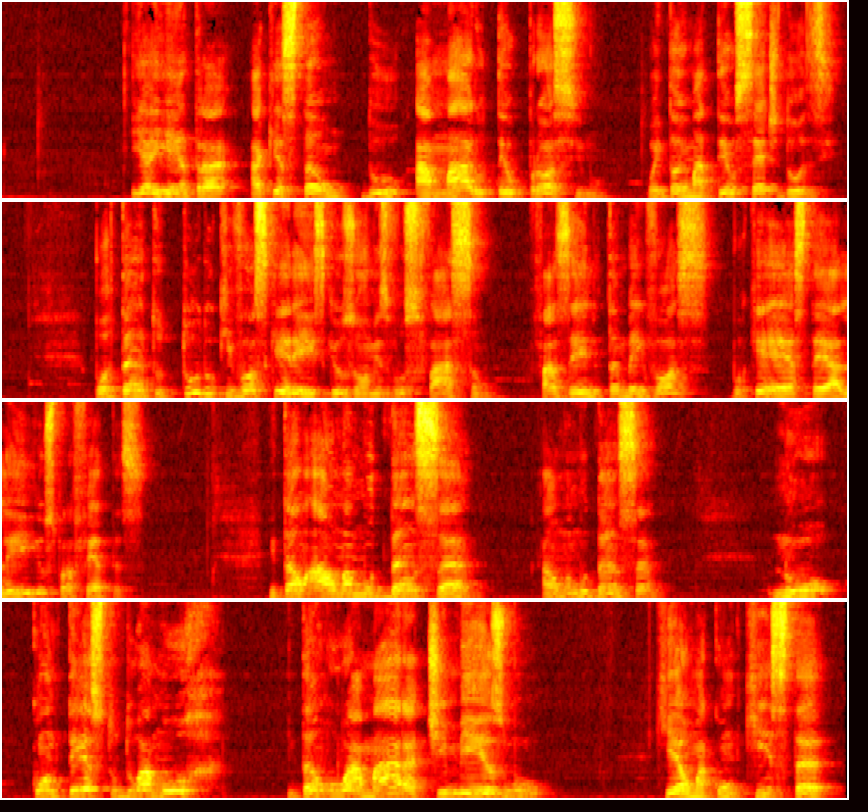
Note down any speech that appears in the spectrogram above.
e aí entra a questão do amar o teu próximo, ou então em Mateus 7,12. Portanto, tudo o que vós quereis que os homens vos façam, fazei-lo também vós, porque esta é a lei e os profetas. Então há uma mudança, há uma mudança no contexto do amor. Então, o amar a ti mesmo que é uma conquista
